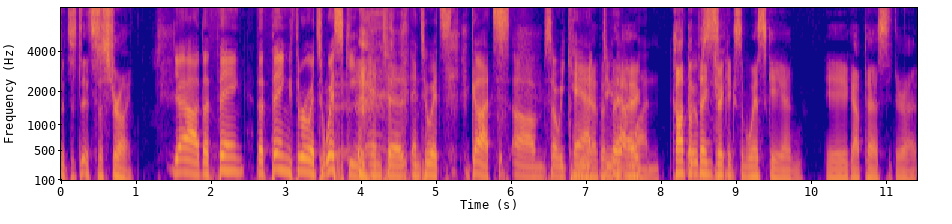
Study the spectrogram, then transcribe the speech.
it's, it's destroyed. Yeah, the thing the thing threw its whiskey into into its guts, um, so we can't Yeah, do thing- that I one. Caught the thing drinking some whiskey, and he got pissed. He threw it.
